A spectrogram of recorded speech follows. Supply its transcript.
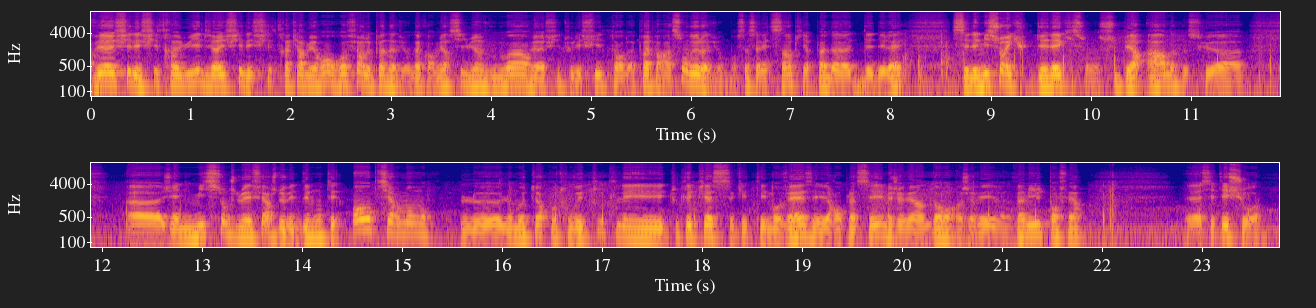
Vérifier les filtres à huile, vérifier les filtres à carburant, refaire le plein d'avion. D'accord, merci de bien vouloir vérifier tous les filtres lors de la préparation de l'avion. Bon ça ça va être simple, il n'y a pas de, délais. C'est les missions avec délais qui sont super hard parce que euh, euh, j'ai une mission que je devais faire, je devais démonter entièrement le, moteur pour trouver toutes les, pièces qui étaient mauvaises et les remplacer, mais j'avais 20 minutes pour le faire. Euh, c'était chaud. Hein.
